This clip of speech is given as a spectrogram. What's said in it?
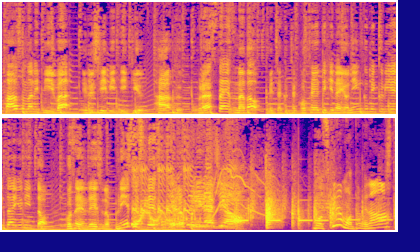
パーソナリティは LGBTQ ハーフプラスサイズなどめちゃくちゃ個性的な4人組クリエイターユニット午前0時のプリンセスです。ゼロプリラジオ。もう好きなもん食べな。好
